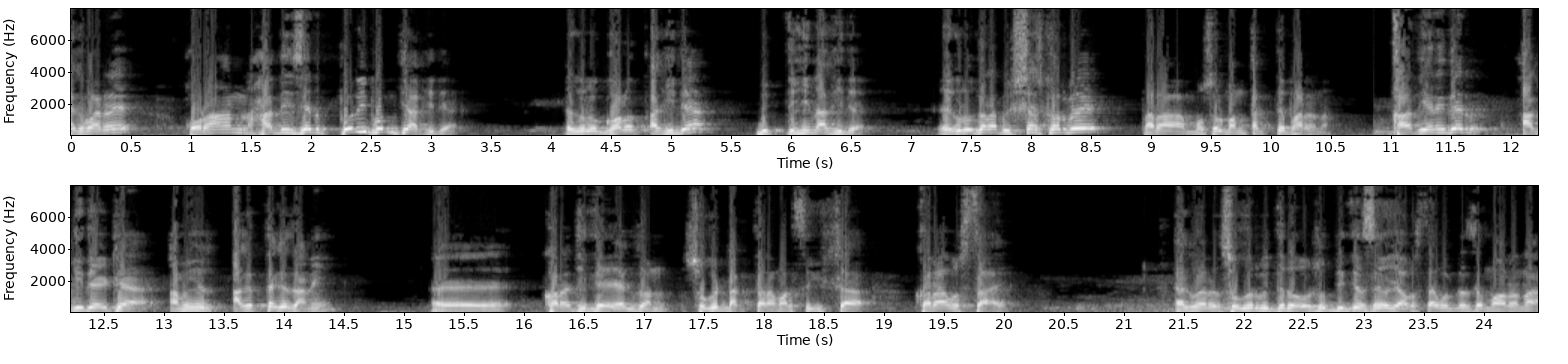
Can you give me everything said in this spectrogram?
একবারে কোরআন, হাদিসের পরিপন্থী আঁকিদা। এগুলো গলত আঁকিদা, ভিত্তিহীন আঁকিদা। এগুলো যারা বিশ্বাস করবে, তারা মুসলমান থাকতে পারে না। কাদিয়ানিদের আকিদা এটা, আমি আগের থেকে জানি। করাচিতে একজন চোখের ডাক্তার আমার চিকিৎসা করা অবস্থায় একবার চোখের ভিতরে ওষুধ দিতেছে ওই অবস্থায় বলতেছে মৌলানা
